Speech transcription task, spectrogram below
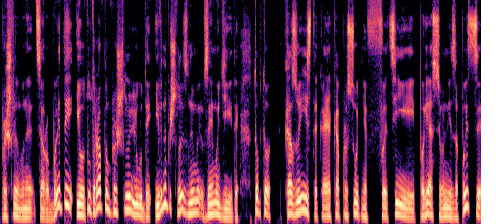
Прийшли вони це робити, і отут раптом прийшли люди, і вони почали з ними взаємодіяти. Тобто. Казуїстика, яка присутня в цій пояснювальній записці,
